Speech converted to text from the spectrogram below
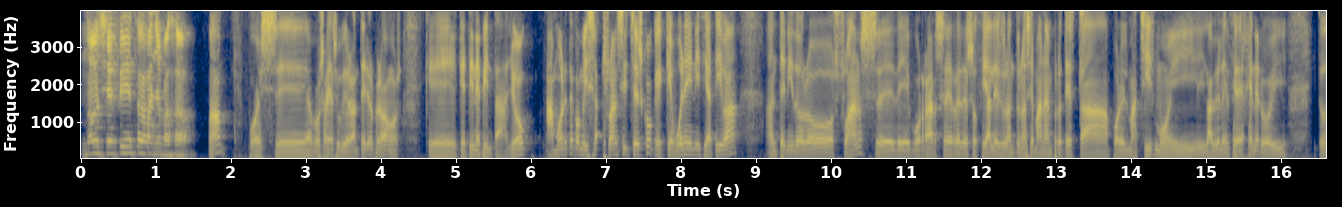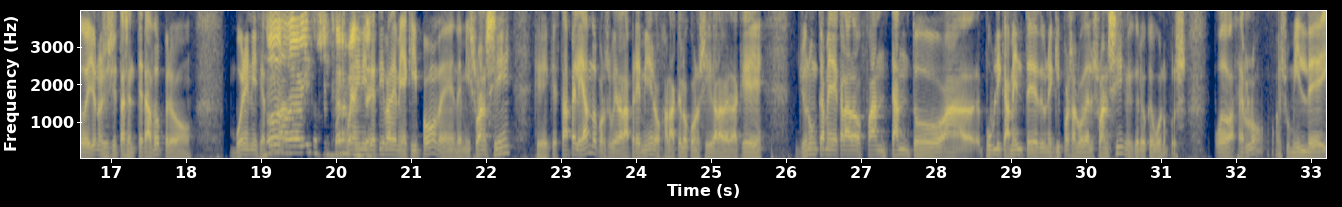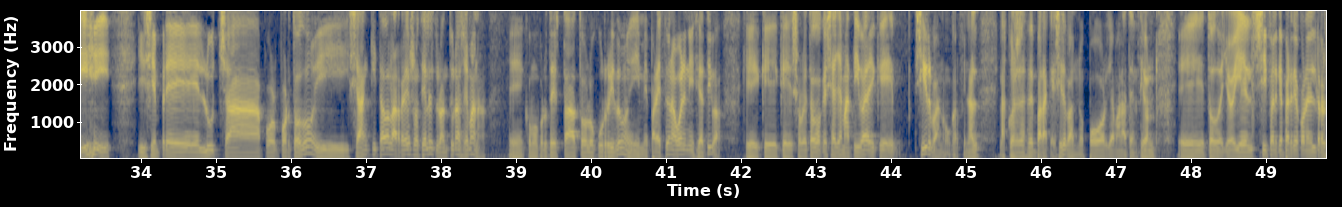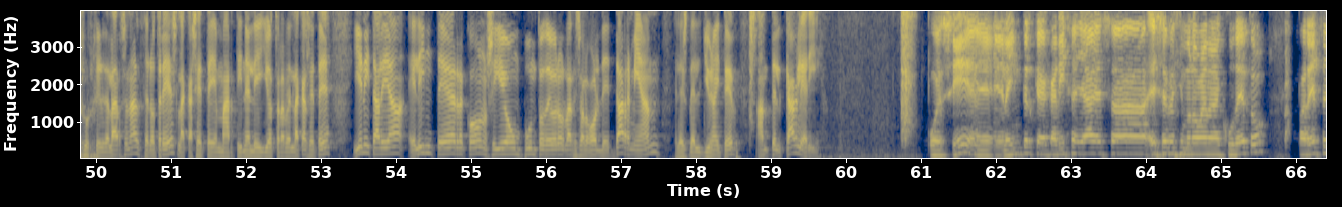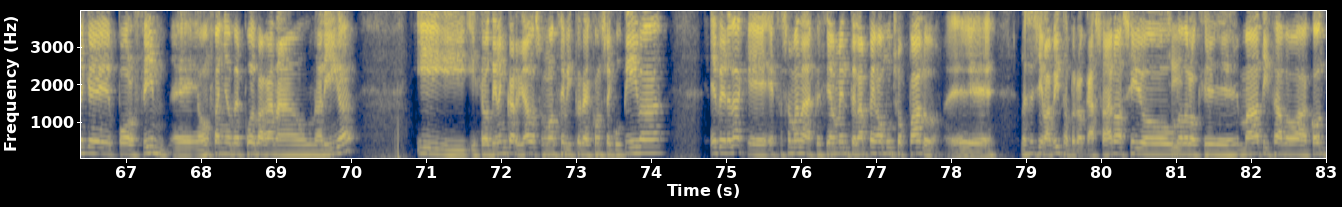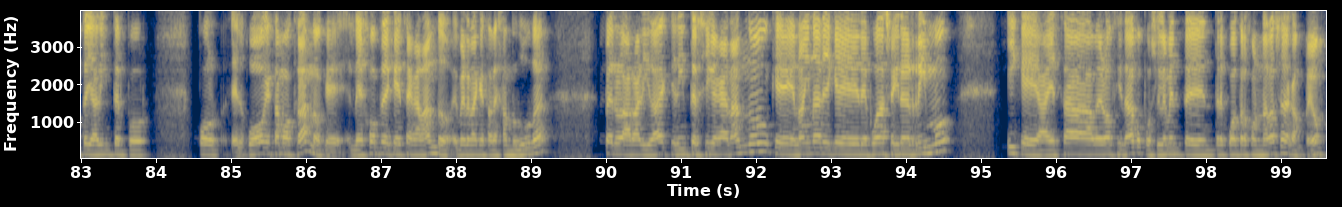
No, el Sheffield está el año pasado. Ah, pues, eh, pues había subido el anterior, pero vamos, que, que tiene pinta. Yo a muerte con mis Swans y Chesco, que, buena iniciativa han tenido los Swans eh, de borrarse de redes sociales durante una semana en protesta por el machismo y la violencia de género y, todo ello. No sé si has enterado, pero buena iniciativa. No, no lo he visto, sinceramente. Buena iniciativa de mi equipo, de, de mi Swansea, que, que, está peleando por subir a la Premier. Ojalá que lo consiga. La verdad que yo nunca me he declarado fan tanto ah, públicamente de un equipo, salvo del Swansea, que creo que, bueno, pues puedo hacerlo. Es humilde y, y siempre lucha por, por todo y se han quitado las redes sociales durante una semana eh, como protesta a todo lo ocurrido y me parece una buena iniciativa, que, sobre todo que sea llamativa y que sirva, ¿no? que al final las cosas se hacen para que sirvan, no por llamar la atención eh, todo ello. Y el Schiffel que perdió con el resurgir del Arsenal, 0-3, la casete Martinelli y otra vez la casete. Y en Italia, el Inter consiguió un punto de oro gracias al gol de Darmian, el es del United, ante el Cagliari. Pues sí, eh, el Inter que acaricia ya esa, ese decimonoveno Scudetto. Parece que por fin, eh, 11 años después, va a ganar una liga. Y, y se lo tienen cargado, son 11 victorias consecutivas. Es verdad que esta semana especialmente le han pegado muchos palos. Eh, no sé si lo has visto, pero Casano ha sido Sí. uno de los que más ha atizado a Conte y al Inter por, por el juego que está mostrando, que lejos de que esté ganando, es verdad que está dejando dudas, pero la realidad es que el Inter sigue ganando, que no hay nadie que le pueda seguir el ritmo y que a esta velocidad, pues posiblemente en 3-4 jornadas sea campeón.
